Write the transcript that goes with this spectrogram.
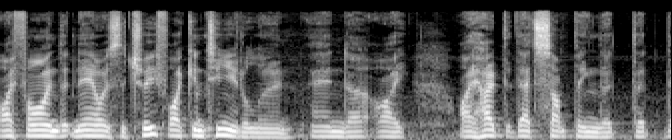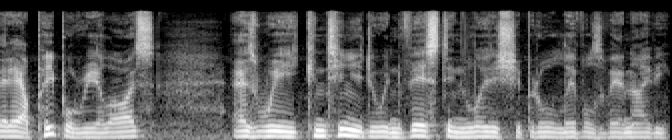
I find that now as the chief, I continue to learn, and uh, I I hope that that's something that that, that our people realise as we continue to invest in leadership at all levels of our navy.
